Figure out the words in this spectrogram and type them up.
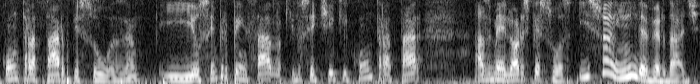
contratar pessoas, né? E eu sempre pensava que você tinha que contratar as melhores pessoas. Isso ainda é verdade.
